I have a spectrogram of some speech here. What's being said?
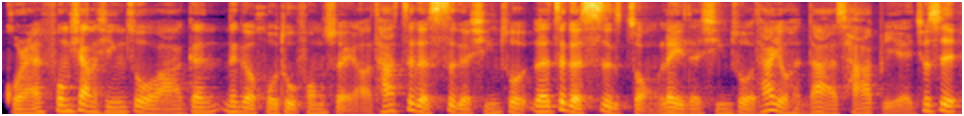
果然风象星座啊，跟那个火土风水啊，它这个四个星座呃，这个四种类的星座，它有很大的差别，就是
